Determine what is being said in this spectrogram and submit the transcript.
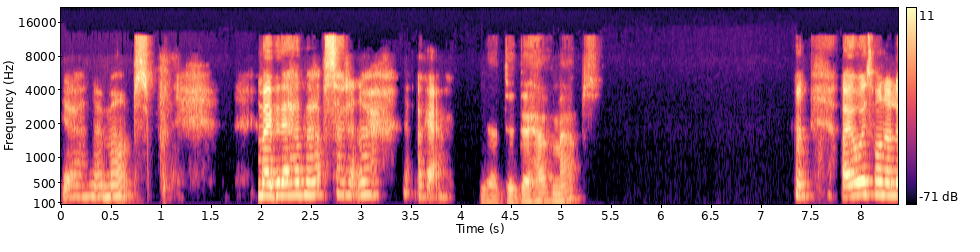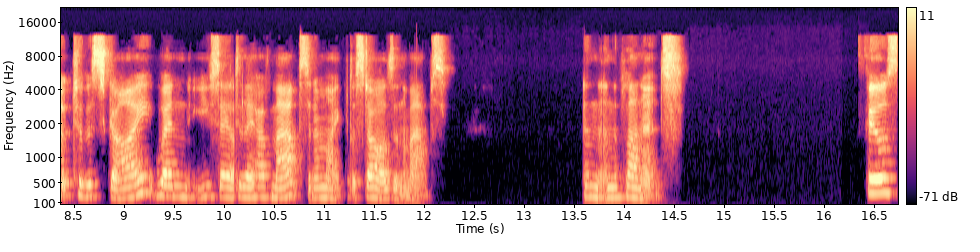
Yeah, no maps. Maybe they had maps. I don't know. Okay. Yeah. Did they have maps? I always want to look to the sky when you say, do they have maps? And I'm like, the stars and the maps and, and the planets. Feels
